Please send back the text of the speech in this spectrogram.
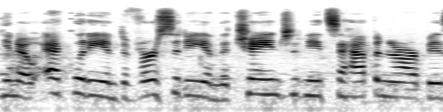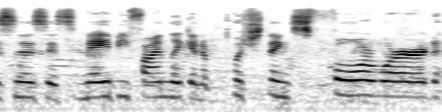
you know equity and diversity and the change that needs to happen in our business is maybe finally going to push things forward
